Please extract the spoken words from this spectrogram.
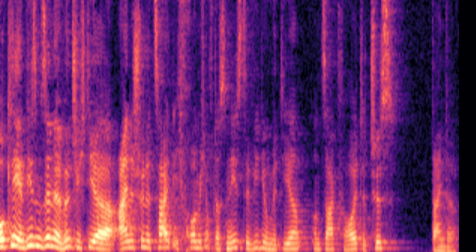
Okay, in diesem Sinne wünsche ich dir eine schöne Zeit. Ich freue mich auf das nächste Video mit dir und sage für heute Tschüss, dein Dirk.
